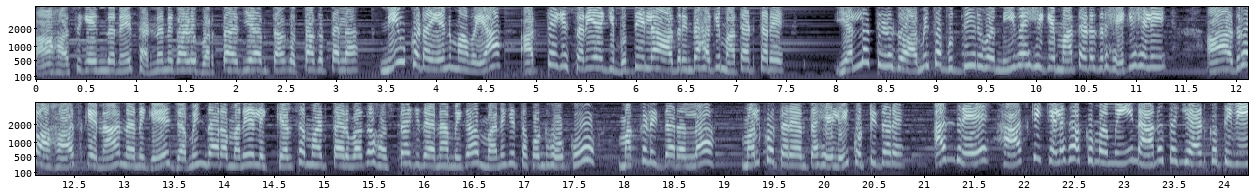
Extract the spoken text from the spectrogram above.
ಆ ಹಾಸಿಗೆಯಿಂದನೇ ತಣ್ಣನ ಗಾಳಿ ಬರ್ತಾ ಇದೆಯಾ ಅಂತ ಗೊತ್ತಾಗುತ್ತಲ್ಲ? ನೀವು ಕೂಡ ಏನು ಮಾವಯ್ಯ? ಅತ್ತೆಗೆ ಸರಿಯಾಗಿ ಬುದ್ಧಿ ಇಲ್ಲ, ಆದ್ರಿಂದ ಹಾಗೆ ಮಾತಾಡ್ತಾರೆ. ಎಲ್ಲ ತಿಳಿದು ಅಮಿತ ಬುದ್ಧಿ ಇರುವ ನೀವೇ ಹೀಗೆ ಮಾತಾಡಿದ್ರೆ ಹೇಗೆ ಹೇಳಿ? ಆದ್ರೂ ಆ ಹಾಸಿಗೆನ ನನಗೆ ಜಮೀನ್ದಾರ ಮನೆಯಲ್ಲಿ ಕೆಲಸ ಮಾಡ್ತಾ ಇರುವಾಗ ಹೊಸದಾಗಿದೆ ಅನಾಮಿಗ, ಮನೆಗೆ ತಗೊಂಡು ಹೋಗು. ಮಕ್ಕಳಿದ್ದಾರಲ್ಲ, ಮಲ್ಕೋತಾರೆ ಅಂತ ಹೇಳಿ ಕೊಟ್ಟಿದ್ದಾರೆ. ಅಂದ್ರೆ ಹಾಸಿಗೆ ಕೆಳಗೆ ಹಾಕು ಮಮ್ಮಿ, ನಾನು ತಂಗಿ ಆಡ್ಕೋತೀವಿ.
